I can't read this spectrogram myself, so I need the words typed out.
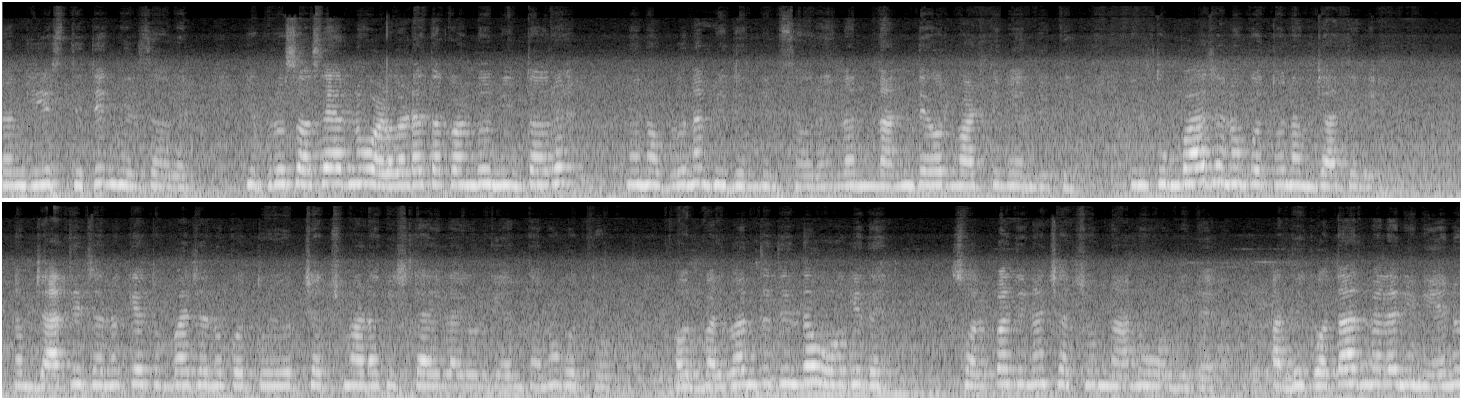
ನನಗೆ ಈ ಸ್ಥಿತಿಗೆ ನಿಲ್ಸವ್ರೆ. ಇಬ್ಬರು ಸೊಸೆಯರ್ನು ಒಳಗಡೆ ತಗೊಂಡು ನಿಂತವ್ರೆ ನಾನು ಒಬ್ಳನ್ನ ಬೀದಿಗೆ ನಿಲ್ಸವ್ರೆ. ನಾನು ನನ್ನ ದೇವ್ರು ಮಾಡ್ತೀನಿ ಅಂದಿದ್ದೆ. ಇಲ್ಲಿ ತುಂಬ ಜನ ಗೊತ್ತು ನಮ್ಮ ಜಾತಿಗೆ. ನಮ್ಮ ಜಾತಿ ಜನಕ್ಕೆ ತುಂಬ ಜನ ಗೊತ್ತು. ಇವ್ರು ಚರ್ಚ್ ಮಾಡೋಕ್ಕೆ ಇಷ್ಟ ಇಲ್ಲ ಇವಳಿಗೆ ಅಂತಲೂ ಗೊತ್ತು. ಅವ್ರ ಬಲವಂತದಿಂದ ಹೋಗಿದೆ. ಸ್ವಲ್ಪ ದಿನ ಚರ್ಚಿಗೆ ನಾನು ಹೋಗಿದ್ದೆ. ಅದಕ್ಕೆ ಗೊತ್ತಾದ್ಮೇಲೆ ನೀನು ಏನೂ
